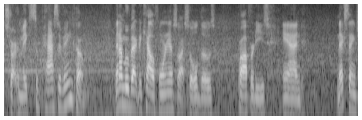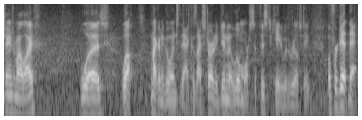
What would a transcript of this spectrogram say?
started making some passive income. Then I moved back to California, so I sold those properties. And next thing changed my life was, well, I'm not gonna go into that because I started getting a little more sophisticated with real estate. But forget that.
